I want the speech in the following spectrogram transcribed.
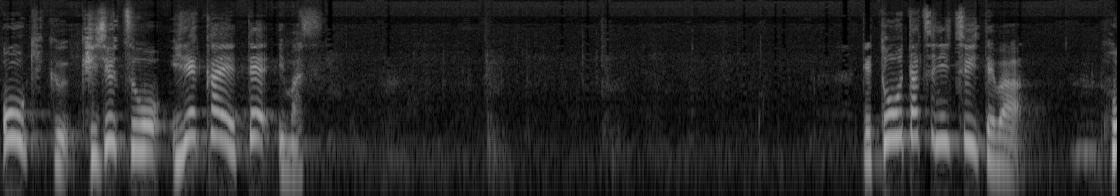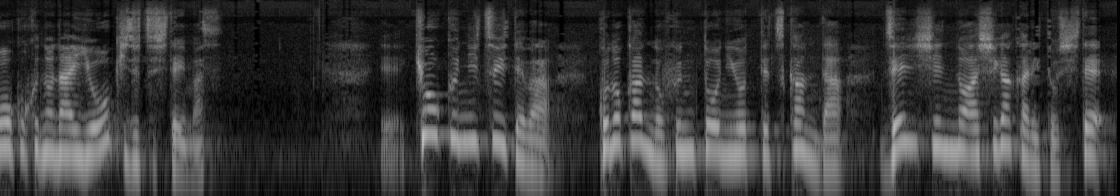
大きく記述を入れ替えています。で到達については、報告の内容を記述しています。教訓については、この間の奮闘によってつかんだ前進の足がかりとして、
